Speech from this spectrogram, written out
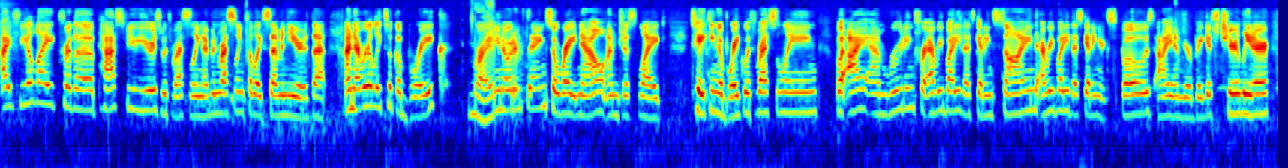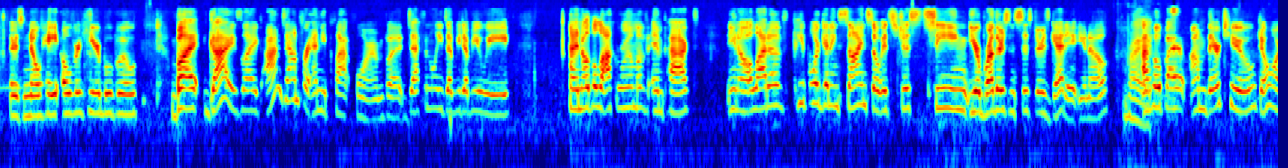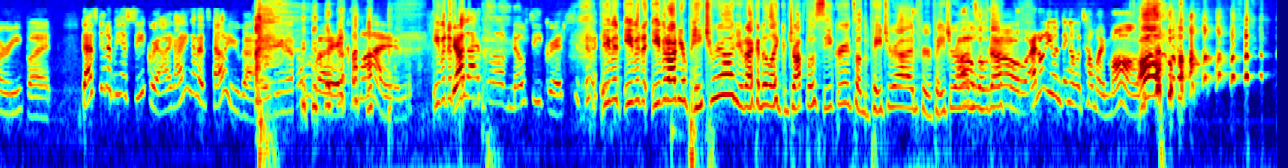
I feel like for the past few years with wrestling, I've been wrestling for like seven years, that I never really took a break. Right. You know what I'm saying? So right now, I'm just like taking a break with wrestling but I am rooting for everybody that's getting signed, everybody that's getting exposed. I am your biggest cheerleader. There's no hate over here, boo boo. But guys, like I'm down for any platform, but definitely WWE. I know the locker room of Impact. You know, a lot of people are getting signed, so it's just seeing your brothers and sisters get it. You know, right? I hope I, I'm there too. Don't worry, but that's gonna be a secret. Like I ain't gonna tell you guys. You know, like come on. Even if y'all guys love no secrets. even even even on your Patreon, you're not gonna like drop those secrets on the Patreon for your Patreons oh, over there. No, I don't even think I'm gonna tell my mom. Oh.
